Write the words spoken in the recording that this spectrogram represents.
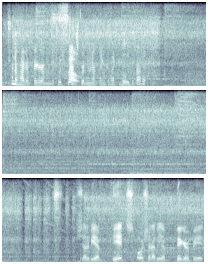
I'm trying to if I can figure out the Twitch So- password and everything because I completely forgot it. Should I be a bitch or should I be a bigger bitch?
